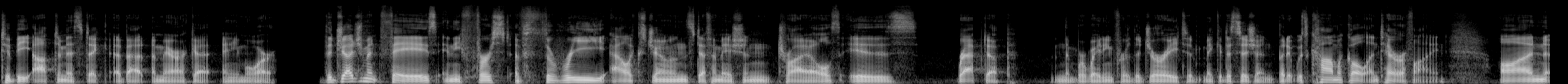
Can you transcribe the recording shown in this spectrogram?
to be optimistic about America anymore. The judgment phase in the first of three Alex Jones defamation trials is wrapped up. And then we're waiting for the jury to make a decision. But it was comical and terrifying. On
